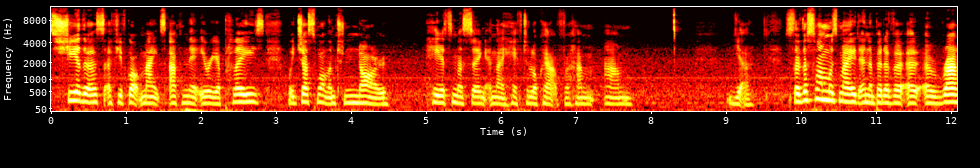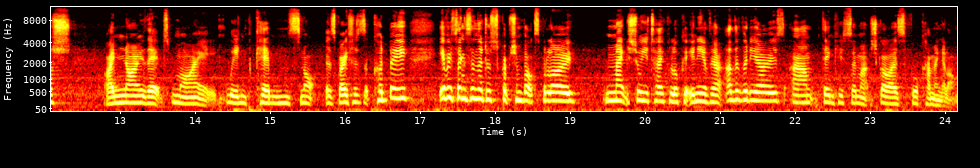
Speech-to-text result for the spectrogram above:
Share this if you've got mates up in that area, please. We just want them to know he is missing and they have to look out for him. Um, yeah. So this one was made in a bit of a, a, a rush. I know that my webcam's not as great as it could be. Everything's in the description box below make sure you take a look at any of our other videos. Um, thank you so much, guys, for coming along.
